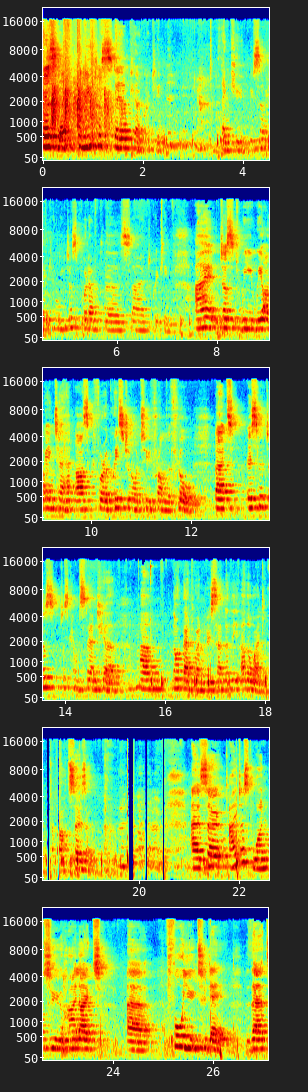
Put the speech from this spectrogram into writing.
Ursula, can you just stay up here quickly? Thank you. Lucinda, can you just put up the slide quickly? I just, we, we are going to ask for a question or two from the floor. But Ursula, just, just come stand here. Um, not that one, Lucinda, the other one about Sozo. uh, so I just want to highlight uh, for you today that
